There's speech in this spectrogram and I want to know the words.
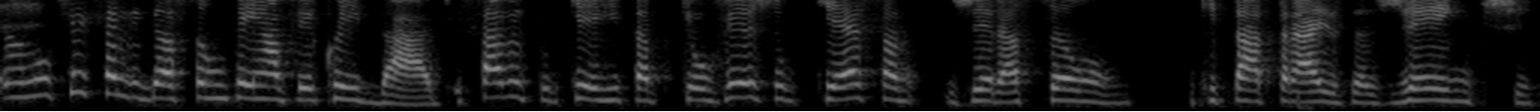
Eu não sei se a ligação tem a ver com a idade. Sabe por quê, Rita? Porque eu vejo que essa geração que está atrás da gente,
